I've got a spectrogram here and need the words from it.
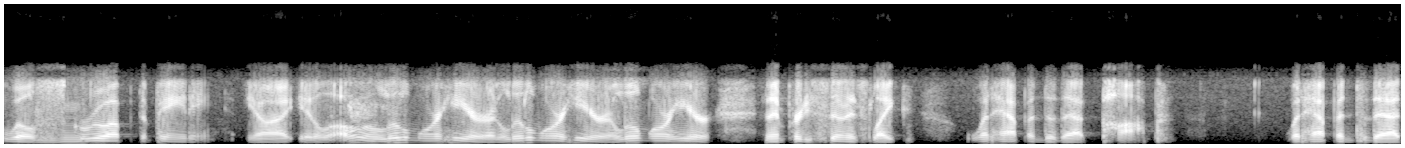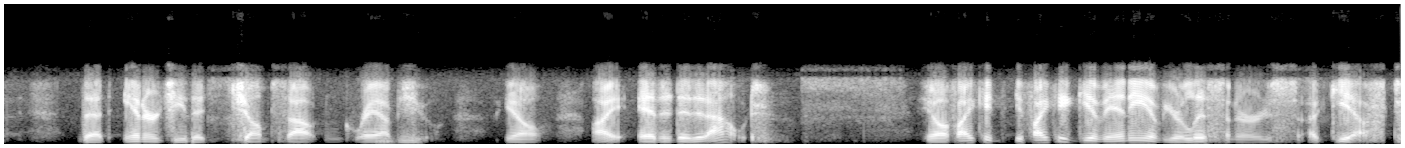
will Mhm. screw up the painting. You know it'll oh a little more here and a little more here a little more here. And then pretty soon it's like what happened to that pop? What happened to that that energy that jumps out and grabs Mhm. you? You know i edited it out. You know if i could if i could give any of your listeners a gift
